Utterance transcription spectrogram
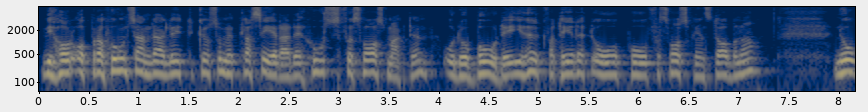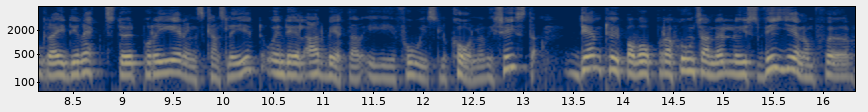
Vi har operationsanalytiker som är placerade hos Försvarsmakten och då både i högkvarteret och på försvarsgrensstaberna. Några är direktstöd på regeringskansliet och en del arbetar i FOIs lokaler i Kista. Den typ av operationsanalys vi genomför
